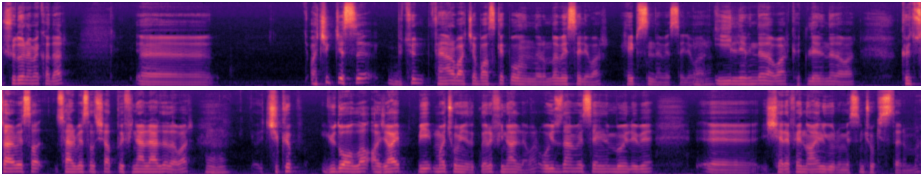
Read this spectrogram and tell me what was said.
şu döneme kadar eee, açıkçası bütün Fenerbahçe basketbol anılarımda Veseli var. Hepsinde Veseli var. Hı hı. İyilerinde de var, kötülerinde de var. Kötü serbest serbest atış attığı finallerde de var Hı hı. çıkıp Yudo'la acayip bir maç oynadıkları final de var. O yüzden Veseli'nin böyle bir e, şerefe nail görülmesini çok isterim ben.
